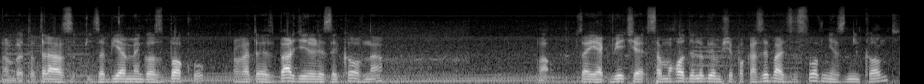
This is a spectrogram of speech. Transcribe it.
Dobra, to teraz zabijamy go z boku. Trochę to jest bardziej ryzykowne. No, tutaj jak wiecie, samochody lubią się pokazywać dosłownie znikąd.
